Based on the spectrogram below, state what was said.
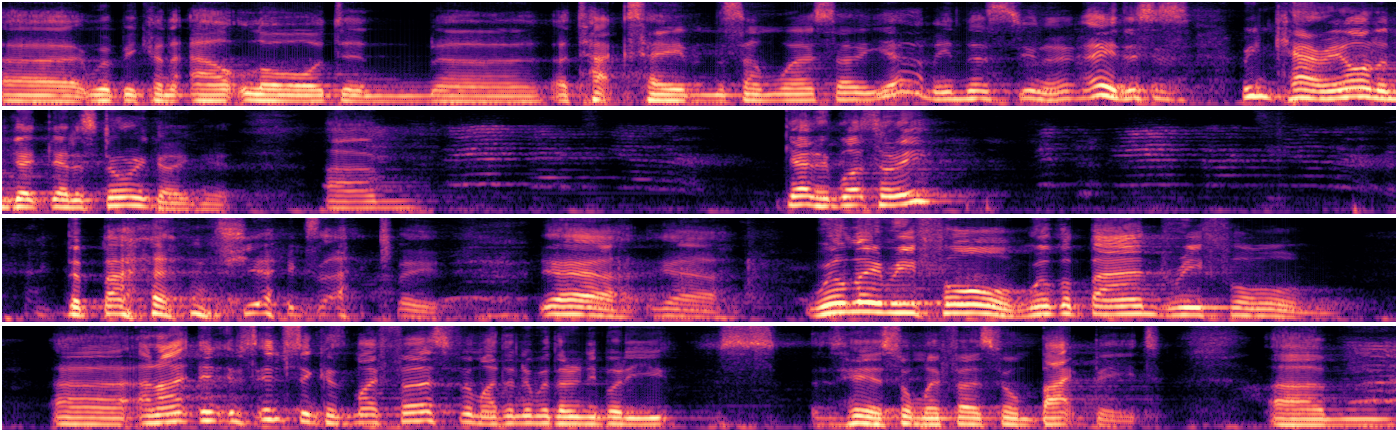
uh, would be kind of outlawed in uh, a tax haven somewhere. So yeah, I mean, there's you know, hey, this is we can carry on and get get a story going here. Um, get it? What? Sorry. The band, yeah, exactly. Yeah, yeah. Will they reform? Will the band reform? Uh, and I, it, it was interesting because my first film, I don't know whether anybody s- here saw my first film, Backbeat. Um,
